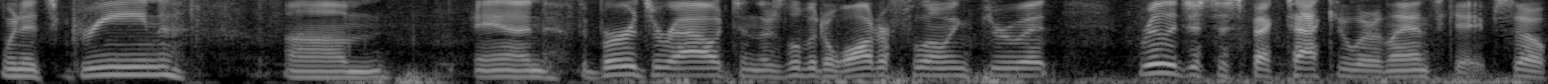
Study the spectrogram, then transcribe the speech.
when it's green um, and the birds are out and there's a little bit of water flowing through it really just a spectacular landscape. So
